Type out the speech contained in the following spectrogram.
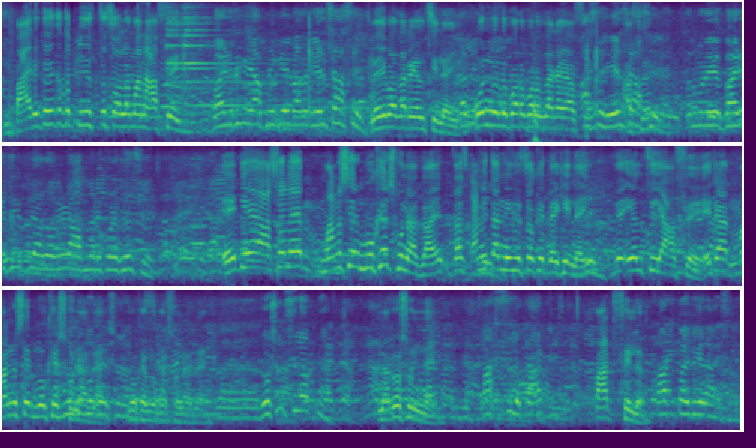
কি বাইরে থেকে তো পেঁয়াজ তো চলমান আছেই। এই বাজারে এলসা নাই। অন্য অন্য বড় বড় জায়গায় আছে মানে এইটা আসলে মানুষের মুখে শোনা যায়। জাস্ট আমি তার নিজের চোখে দেখি নাই যে এলসি আছে। এটা মানুষের মুখে শোনা যায়। মুখে মুখে শোনা যায়। রসুন ছিল আপনার? না রসুন নেই। পাট ছিল পাট? পাট ছিল। পাট কয় বিঘা লাগাইছিলেন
